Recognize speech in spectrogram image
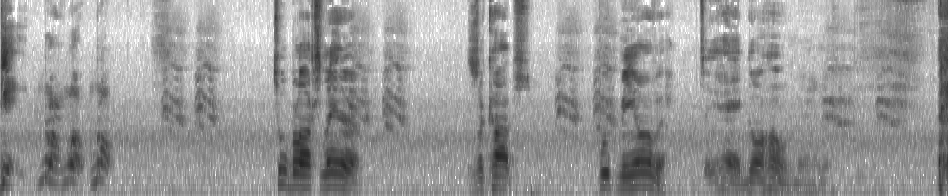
gay. Blah, blah, blah. Two blocks later, the cops put me over. Say, hey, go home, man.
